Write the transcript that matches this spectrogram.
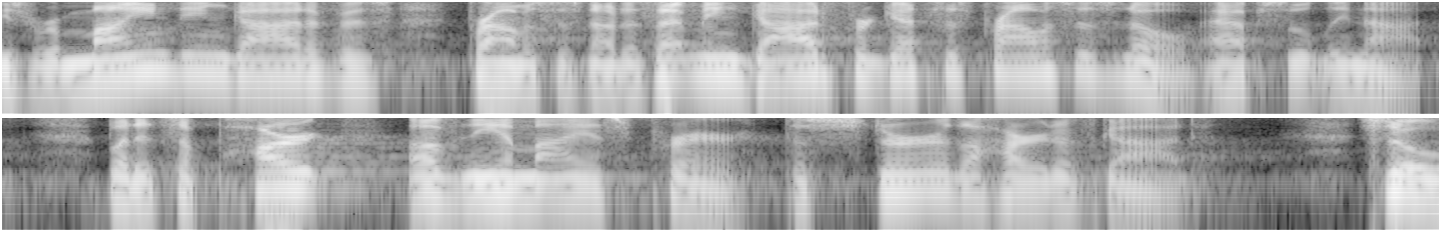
He's reminding God of his promises. Now, does that mean God forgets his promises? No, absolutely not. But it's a part of Nehemiah's prayer to stir the heart of God. So,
